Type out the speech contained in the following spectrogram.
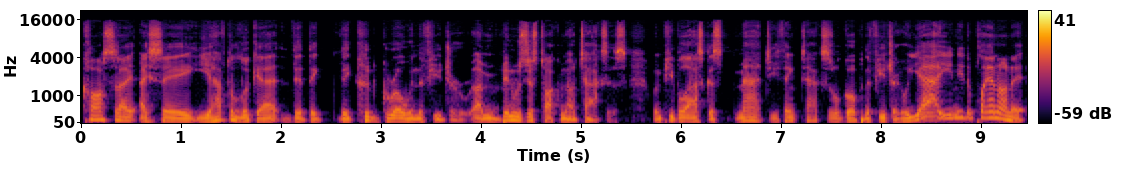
costs that I, I, say you have to look at that they, they could grow in the future. I mean, Ben was just talking about taxes. When people ask us, Matt, do you think taxes will go up in the future? I go, yeah, you need to plan on it.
